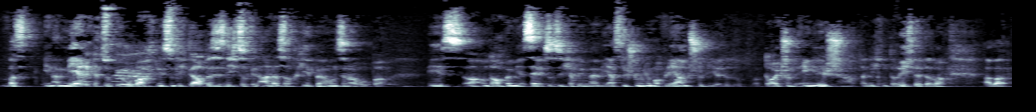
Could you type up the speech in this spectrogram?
was in Amerika zu beobachten ist, und ich glaube, es ist nicht so viel anders auch hier bei uns in Europa, ist, äh, und auch bei mir selbst, also ich habe in meinem ersten Studium auf Lehramt studiert, also Deutsch und Englisch, habe da nicht unterrichtet, aber, aber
